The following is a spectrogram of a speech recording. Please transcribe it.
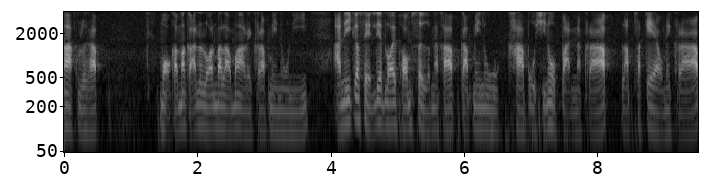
มาก ๆ เลยครับ เหมาะกับอากาศร้อนๆบาลามากเลยครับเมนูนี้ อันนี้ก็เสร็จเรียบร้อยพร้อมเสิร์ฟนะครับ กับเมนูคาปูชิโน่ปั่นนะครับ รับสักแก้วไหมครับ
